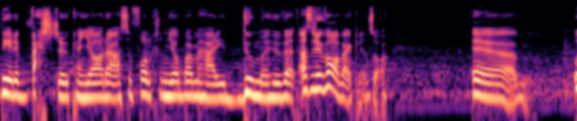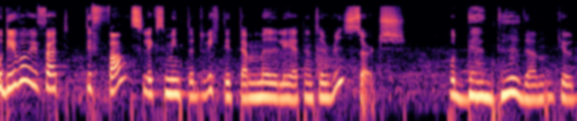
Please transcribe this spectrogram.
Det är det värsta du kan göra. Alltså folk som jobbar med det här är dumma i huvudet. Alltså det var verkligen så. Eh, och det var ju för att det fanns liksom inte riktigt den möjligheten till research på den tiden. Gud,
